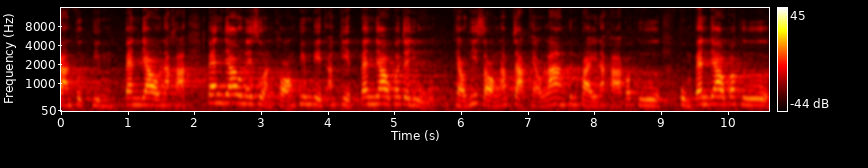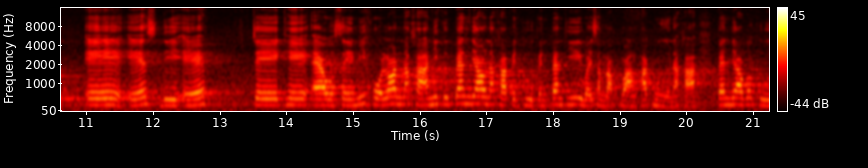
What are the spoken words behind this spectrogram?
การฝึกพิมพ์แป้นเย้านะคะ แป้นเย้าในส่วนของพิมพ์ดีดอังกฤษ แป้นเย้าก็จะอยู่แถวที่ 2 นับจากแถวล่างขึ้นไปนะคะ ก็คือปุ่มแป้นเย้าก็คือ A S D F J K L เซมิโคลอนนะคะ อันนี้คือแป้นเย้านะคะ เป็นคือเป็นแป้นที่ไว้สำหรับวางพักมือนะคะ แป้นเย้าก็คือ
